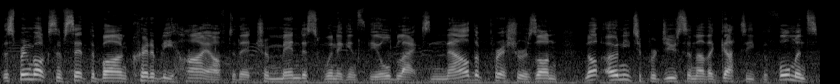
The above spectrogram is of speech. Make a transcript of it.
The Springboks have set the bar incredibly high after their tremendous win against the All Blacks. Now the pressure is on not only to produce another gutsy performance,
